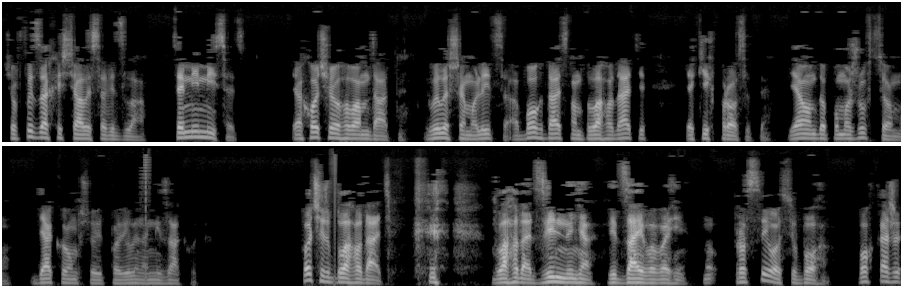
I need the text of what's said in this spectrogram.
щоб ви захищалися від зла. Це мій місяць. Я хочу його вам дати. Ви лише моліться, а Бог дасть вам благодаті, яких просите. Я вам допоможу в цьому. Дякую вам, що відповіли на мій заклик. Хочеш благодать? Благодать, звільнення від зайвої ваги. Ну, проси ось у Бога. Бог каже,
